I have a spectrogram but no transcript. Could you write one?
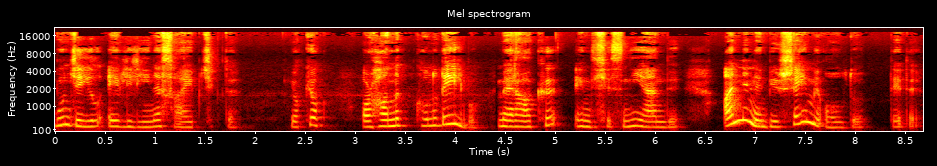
bunca yıl evliliğine sahip çıktı. Yok yok, Orhanlık konu değil bu. Merakı endişesini yendi. Annene bir şey mi oldu? dedi.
